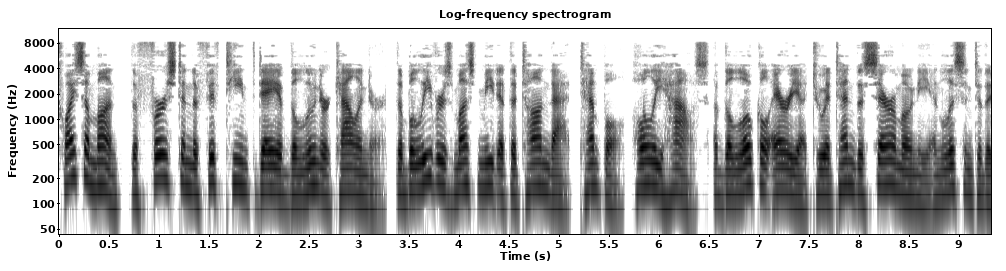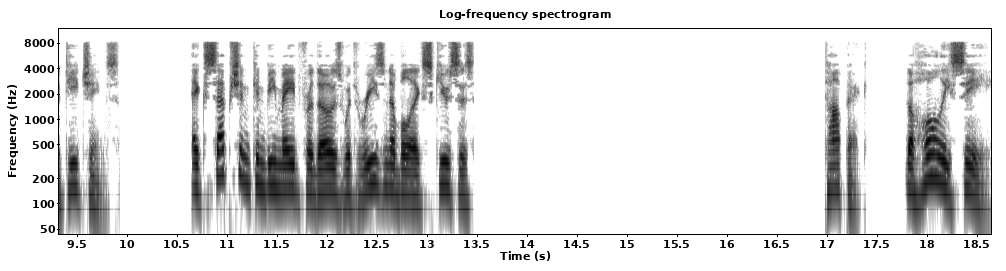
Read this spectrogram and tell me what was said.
Twice a month, the first and the fifteenth day of the lunar calendar, the believers must meet at the Ton That temple, holy house of the local area to attend the ceremony and listen to the teachings. Exception can be made for those with reasonable excuses. The Holy See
